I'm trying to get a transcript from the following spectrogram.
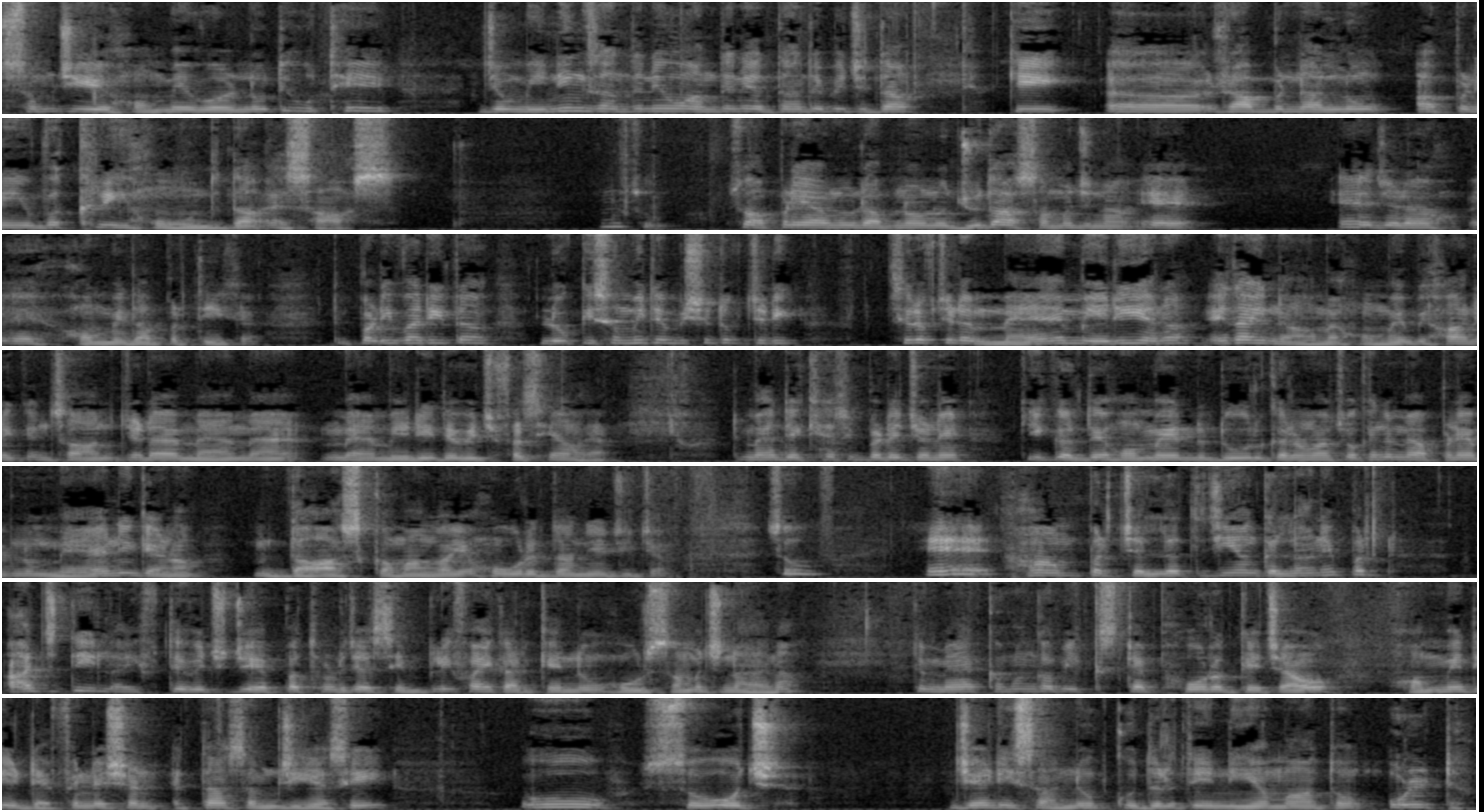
ਸਮਝੀਏ ਹਉਮੈ ਵਰਡ ਨੂੰ, ਤੇ ਉੱਥੇ ਜੋ ਮੀਨਿੰਗਸ ਆਉਂਦੇ ਨੇ, ਉਹ ਆਉਂਦੇ ਨੇ ਇਦਾਂ ਦੇ ਵਿੱਚ ਜਿੱਦਾਂ ਕਿ ਰੱਬ ਨਾਲੋਂ ਆਪਣੀ ਵੱਖਰੀ ਹੋਂਦ ਦਾ ਅਹਿਸਾਸ। ਸੋ ਆਪਣੇ ਆਪ ਨੂੰ ਰੱਬ ਨਾਲੋਂ ਜੁਦਾ ਸਮਝਣਾ, ਇਹ ਇਹ ਜਿਹੜਾ ਇਹ ਹਉਮੈ ਦਾ ਪ੍ਰਤੀਕ ਹੈ। ਤੇ ਬੜੀ ਵਾਰੀ ਤਾਂ ਲੋਕੀ ਸਮਝਦੇ ਵੀ ਸਿਰਫ ਜਿਹੜੀ ਸਿਰਫ ਜਿਹੜਾ ਮੈਂ, ਮੇਰੀ ਹੈ ਨਾ, ਇਹਦਾ ਹੀ ਨਾਮ ਹੈ ਹਉਮੈ ਵੀ ਹਰ ਇੱਕ ਇਨਸਾਨ ਜਿਹੜਾ ਮੈਂ ਮੈਂ ਮੈਂ, ਮੇਰੀ ਦੇ ਵਿੱਚ ਫਸਿਆ ਹੋਇਆ। ਤੇ ਮੈਂ ਦੇਖਿਆ ਸੀ ਬੜੇ ਜਣੇ ਕੀ ਕਰਦੇ ਹਉਮੈ ਨੂੰ ਦੂਰ ਕਰਨ ਵਾਸਤੇ ਕਹਿੰਦੇ ਮੈਂ ਆਪਣੇ ਆਪ ਨੂੰ ਮੈਂ ਨਹੀਂ ਕਹਿਣਾ ਦਾਸ ਕਵਾਂਗਾ ਜਾਂ ਹੋਰ ਇਦਾਂ ਦੀਆਂ ਚੀਜ਼ਾਂ। ਸੋ ਇਹ ਹਾਮ ਪ੍ਰਚਲਿਤ ਜੀਆਂ ਗੱਲਾਂ ਨੇ, ਪਰ ਅੱਜ ਦੀ ਲਾਈਫ ਦੇ ਵਿੱਚ ਜੇ ਆਪਾਂ ਥੋੜਾ ਜਿਹਾ ਸਿੰਪਲੀਫਾਈ ਕਰਕੇ ਇਹਨੂੰ ਹੋਰ ਸਮਝਣਾ ਹੈ ਨਾ ਤੇ ਮੈਂ ਕਹਾਂਗਾ ਵੀ ਇੱਕ ਸਟੈਪ ਹੋਰ ਅੱਗੇ ਜਾਓ। ਹਉਮੈ ਦੀ ਡੈਫੀਨੇਸ਼ਨ ਇਦਾਂ ਸਮਝੀਏ ਅਸੀਂ। ਉਹ ਸੋਚ ਜਿਹੜੀ ਸਾਨੂੰ ਕੁਦਰਤੀ ਨਿਯਮਾਂ ਤੋਂ ਉਲਟ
